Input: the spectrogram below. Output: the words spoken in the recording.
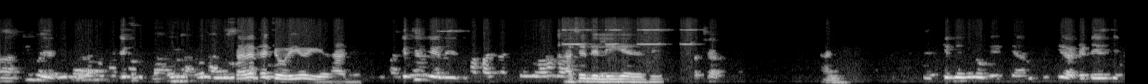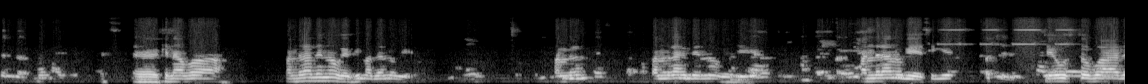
ਹਾਂ ਕੀ ਹੋਇਆ? ਜੀ ਸਰ ਇੱਥੇ ਚੋਰੀ ਹੋਈ ਹੈ ਸਾਡੇ। ਕਿੱਥੇ ਗਏ ਨੇ? ਅਸੀਂ ਦਿੱਲੀ ਗਏ ਸੀ। ਅੱਛਾ। ਹਾਂਜੀ। ਕਿੰਨੇ ਦਿਨ ਹੋ ਗਏ? ਕਿਆ ਕੀ ਕੰਦਾ ਅਹ ਕਿੰਨਾ ਵਾ 15 ਦਿਨ ਹੋ ਗਏ ਸੀ ਮਦਨ ਹੋ ਗਏ? 15 15 ਦਿਨ ਹੋ ਗਏ ਸੀ 15 ਨੂੰ ਗਏ ਸੀਗੇ। ਤੇ ਉਸ ਤੋਂ ਬਾਅਦ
